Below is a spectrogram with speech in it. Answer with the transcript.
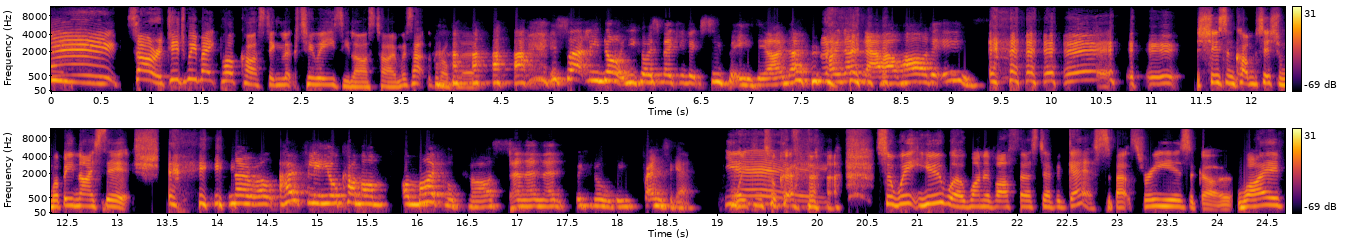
you. Sara, did we make podcasting look too easy last time? Was that the problem? it's certainly not. You guys make it look super easy. I know. I know now how hard it is. She's in competition. We'll be nice-ish. No, well, hopefully you'll come on on my podcast, and then, then we can all be friends again. We can talk. So we, you were one of our first ever guests about three years ago. Why,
